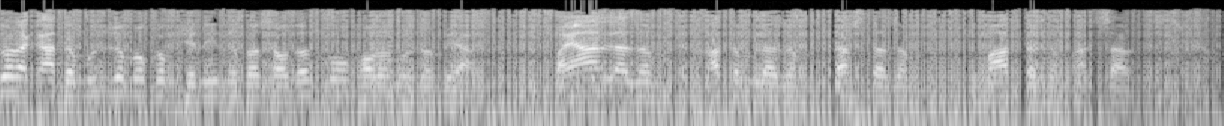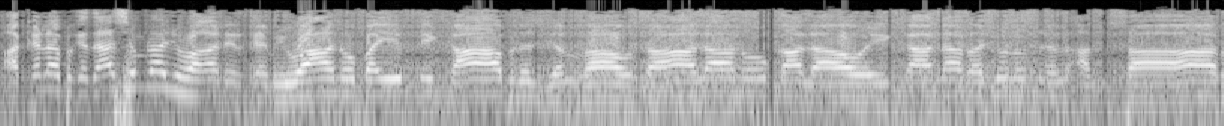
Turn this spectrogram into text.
دو رکعات منځ مو کوم چې نن په سودس کوم فورا مو زم بیا بیان لازم ختم لازم درس لازم جماعت لازم اکثر اکل اب کې داسم را جو هغه ډېر کمی وعن ابي ابن كعب رضی الله تعالی عنہ قال او کان رجل من الانصار انصار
